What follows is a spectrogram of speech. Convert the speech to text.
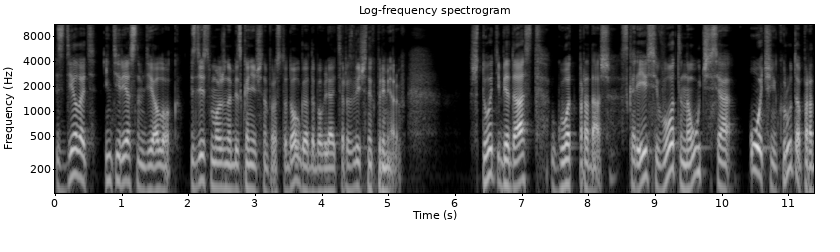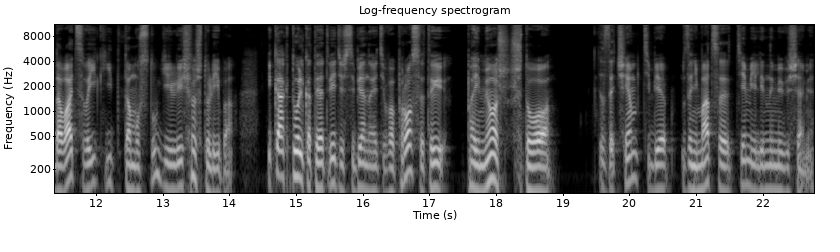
сделать интересным диалог. Здесь можно бесконечно просто долго добавлять различных примеров. Что тебе даст год продаж? Скорее всего, ты научишься очень круто продавать свои какие-то там услуги или еще что-либо. И как только ты ответишь себе на эти вопросы, ты поймешь, что зачем тебе заниматься теми или иными вещами.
